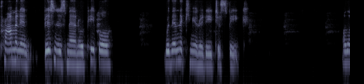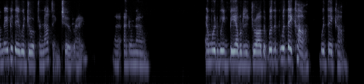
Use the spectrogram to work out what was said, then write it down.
prominent businessmen or people within the community to speak. Although maybe they would do it for nothing too, right? I, I don't know. And would we be able to draw that? Would, would they come? Would they come?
